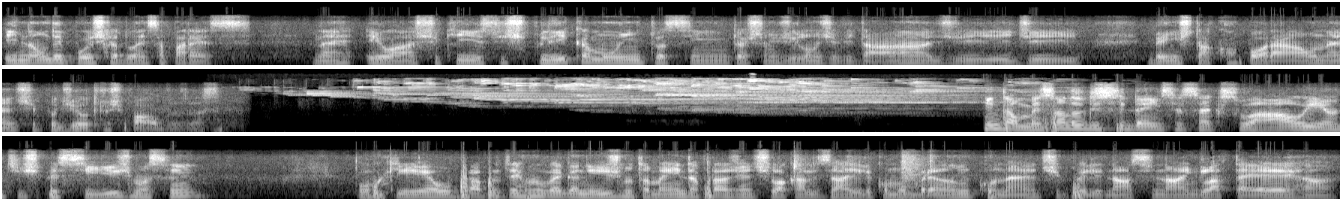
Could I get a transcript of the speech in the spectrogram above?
e não depois que a doença aparece né? Eu acho que isso explica muito assim questões de longevidade e de bem-estar corporal, né, tipo de outros povos assim. Então, pensando dissidência sexual e antiespecismo, assim, porque o próprio termo veganismo também dá pra gente localizar ele como branco, né? Tipo, ele nasce na Inglaterra,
